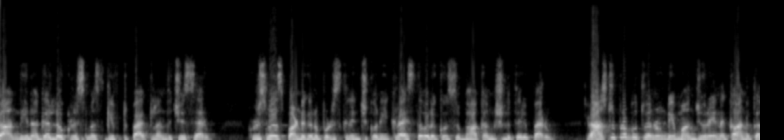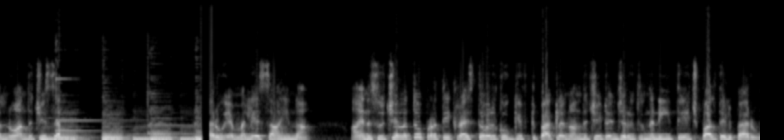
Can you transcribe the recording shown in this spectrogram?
గాంధీనగర్లో క్రిస్మస్ గిఫ్ట్ ప్యాక్లు అందజేశారు. క్రిస్మస్ పండుగను పురస్కరించుకుని క్రైస్తవులకు శుభాకాంక్షలు తెలిపారు. రాష్ట్ర ప్రభుత్వం నుండి మంజూరైన కానుకలను అందజేశారు. ఎమ్మెల్యే సాయన్న ఆయన సూచనలతో ప్రతి క్రైస్తవులకు గిఫ్ట్ ప్యాక్లను అందజేయడం జరుగుతుందని తేజ్పాల్ తెలిపారు.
